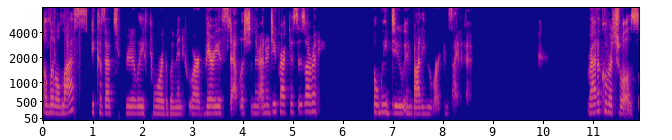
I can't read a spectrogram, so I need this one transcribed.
a little less because that's really for the women who are very established in their energy practices already. But we do embodiment work inside of it. Radical rituals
